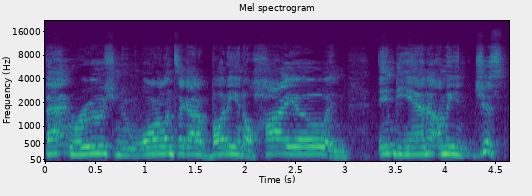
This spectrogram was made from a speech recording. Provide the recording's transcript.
Baton Rouge, New Orleans. I got a buddy in Ohio and Indiana. I mean, just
